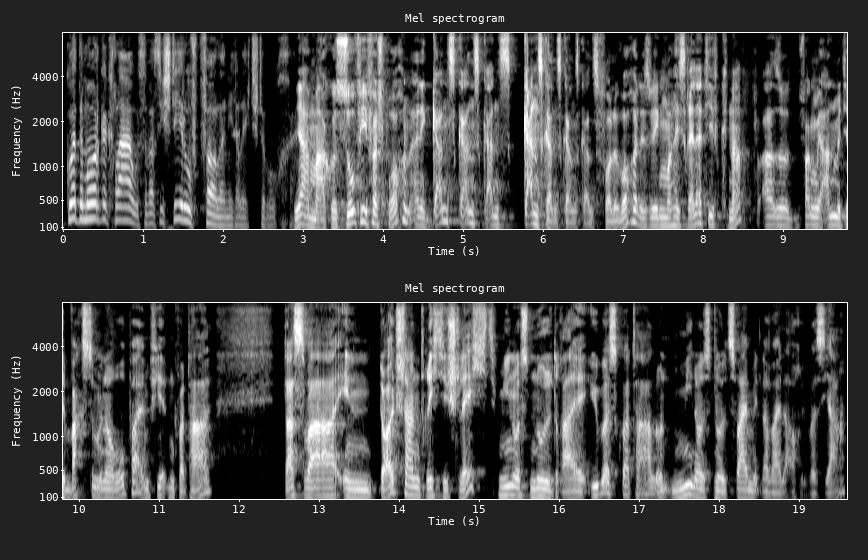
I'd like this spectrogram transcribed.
Guten Morgen, Klaus. Was ist dir aufgefallen in der letzten Woche? Ja, Markus, so viel versprochen. Eine ganz, ganz, ganz, ganz, ganz, ganz, ganz volle Woche. Deswegen mache ich es relativ knapp. Also fangen wir an mit dem Wachstum in Europa im vierten Quartal. Das war in Deutschland richtig schlecht. Minus 0,3 übers Quartal und minus 0,2 mittlerweile auch übers Jahr.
